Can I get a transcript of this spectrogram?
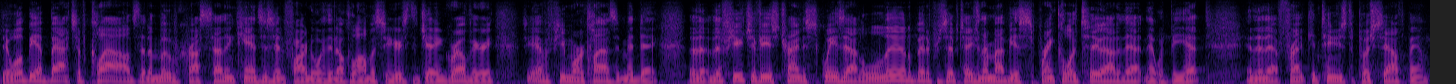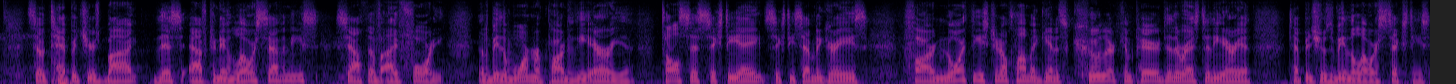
there will be a batch of clouds that'll move across southern Kansas and far northern Oklahoma. So, here's the Jay and Grove area. So, you have a few more clouds at midday. The, the future view is trying to squeeze out a little bit of precipitation. There might be a sprinkle or two out of that. And that would be it. And then that front continues to push southbound. So, temperatures by this afternoon, lower 70s south of I 40. That'll be the warmer part of the area. Tulsa, 68, 67 degrees. Far northeastern Oklahoma, again, it's cooler compared to the rest of the area. Temperatures will be in the lower 60s.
